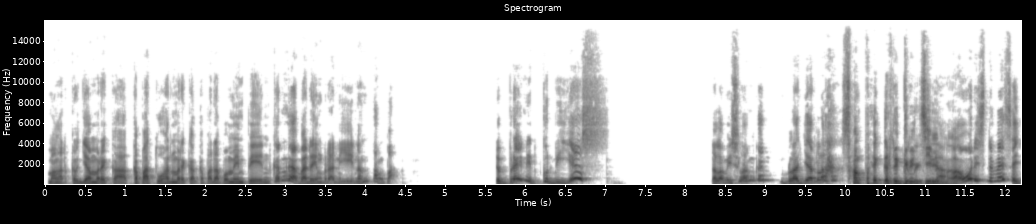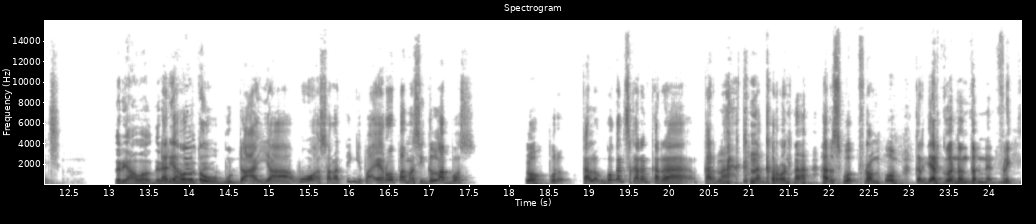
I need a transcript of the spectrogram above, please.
Semangat kerja mereka, kepatuhan mereka kepada pemimpin. Kan nggak ada yang berani nentang, Pak. The brain it could be yes. Dalam Islam kan belajarlah sampai ke negeri Negeri Cina. Cina. What is the message? Dari awal, dari, Dari, awal tuh ya. budaya, wah sangat tinggi Pak. Eropa masih gelap bos. Loh, kalau gue kan sekarang karena karena kena corona harus work from home, kerjaan gue nonton Netflix,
